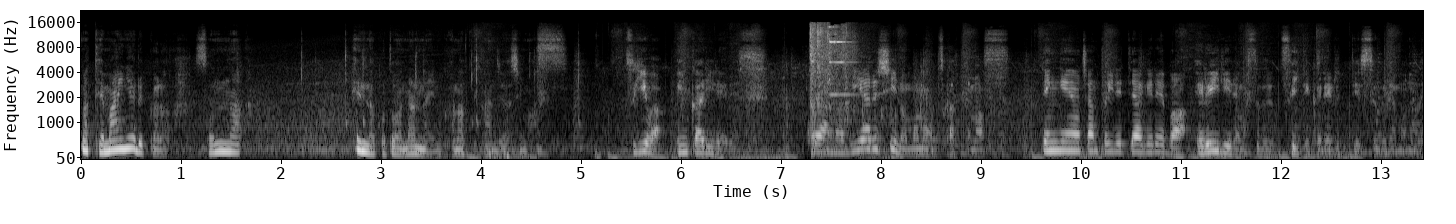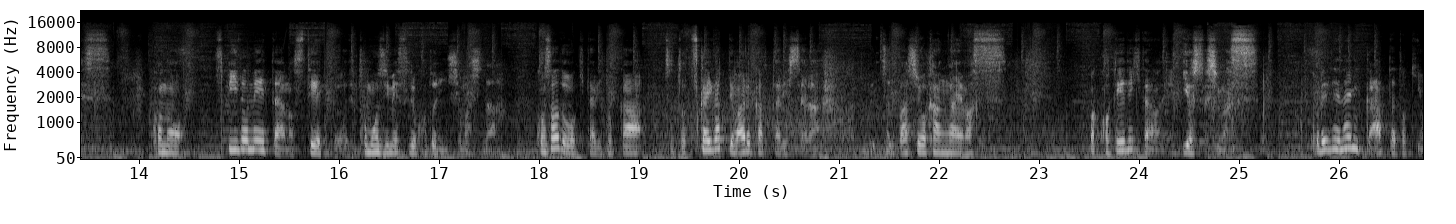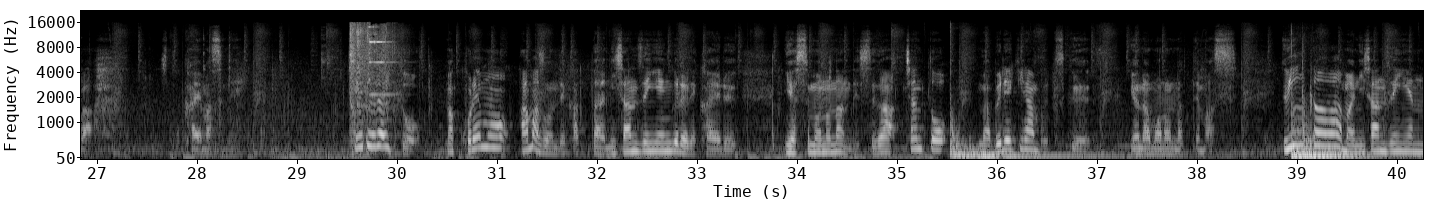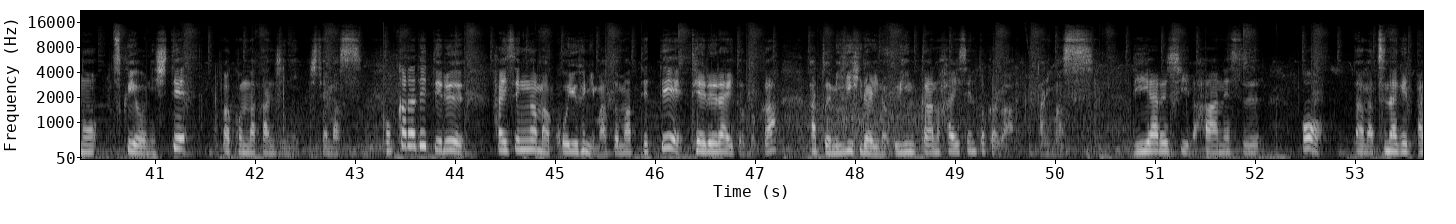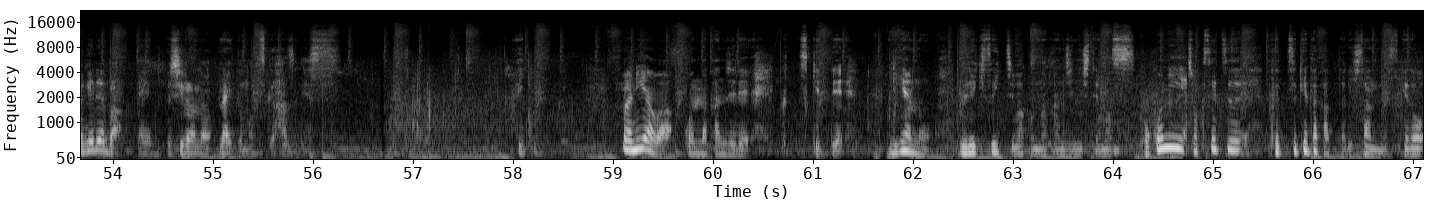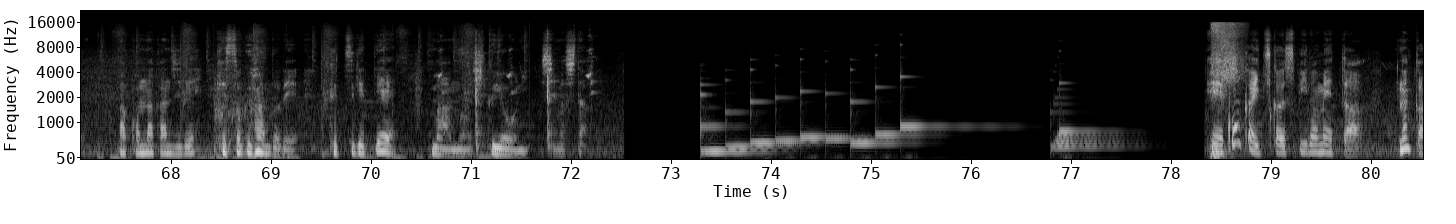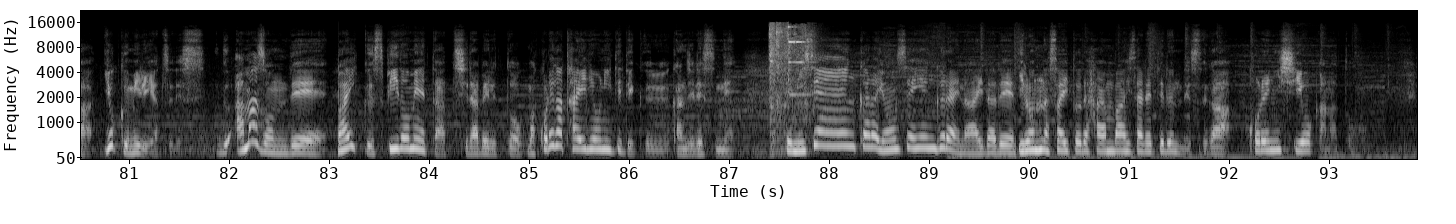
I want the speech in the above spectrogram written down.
まあ、手前にあるからそんな変なことはなんないのかなって感じはします。次はウィンカーリレーです。これはあの DRC のものを使ってます。電源をちゃんと入れてあげれば LED でもすぐついてくれるっていう優れものです。このスピードメーターのステートを共締めすることにしました。誤作動起きたりとかちょっと使い勝手悪かったりしたらちょっと場所を考えます、まあ、固定できたのでよしとします。これで何かあった時はちょっと変えますね。テールライト、まあ、これも Amazon で買った2 3 0 0 0円ぐらいで買える安物なんですがちゃんと、まブレーキランプつくようなものになってます。ウインカーはま2 3 0 0 0円のつくようにしてまあ、こんな感じにしてます。ここから出てる配線がまあこういう風にまとまっててテールライトとかあと右左のウインカーの配線とかがあります。DRC のハーネスをつなげてあげれば、えー、後ろのライトもつくはずです。まあ、リアはこんな感じでくっつけてリアのブレーキスイッチはこんな感じにしてますここに直接くっつけたかったりしたんですけど、まあ、こんな感じで結束バンドでくっつけてまあ、あの、引くようにしました。えー、今回使うスピードメーター、なんかよく見るやつです。Amazon でバイクスピードメーターって調べると、まあ、これが大量に出てくる感じですね。で、2000円から4000円ぐらいの間でいろんなサイトで販売されてるんですが、これにしようかなと。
